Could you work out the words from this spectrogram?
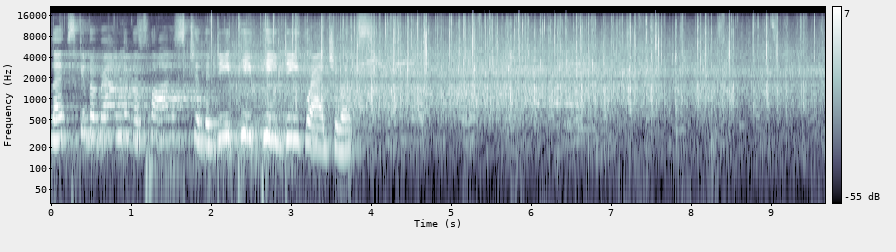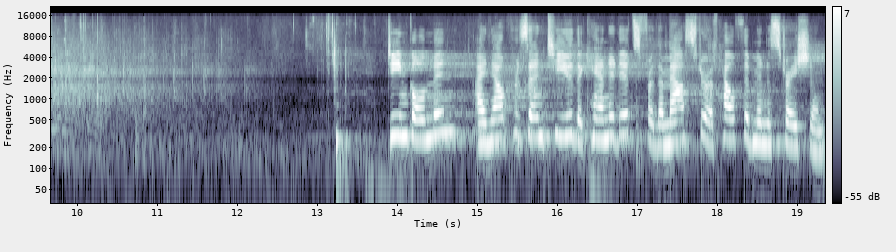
Let's give a round of applause to the DPPD graduates. Dean Goldman, I now present to you the candidates for the Master of Health Administration.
